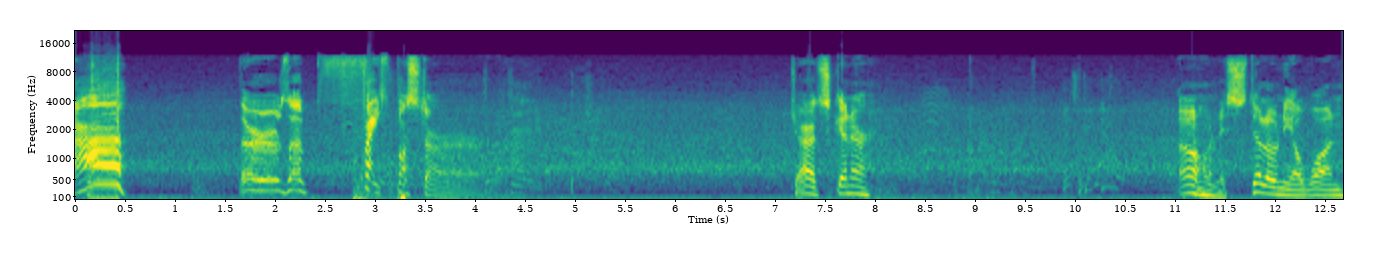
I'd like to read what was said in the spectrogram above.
Ah! There's a face buster. Jared Skinner. Oh, and it's still only a one.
